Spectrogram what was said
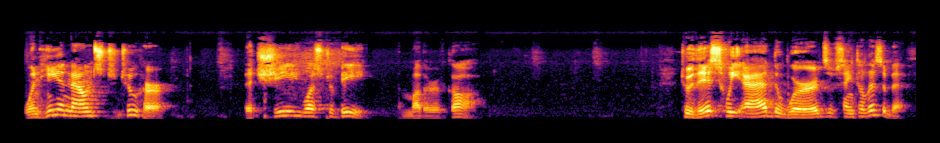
when he announced to her that she was to be the Mother of God. To this we add the words of St. Elizabeth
